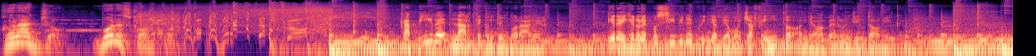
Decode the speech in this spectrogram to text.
Coraggio, buon ascolto. Capire l'arte contemporanea Direi che non è possibile, quindi abbiamo già finito, andiamo a bere un gin tonic.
